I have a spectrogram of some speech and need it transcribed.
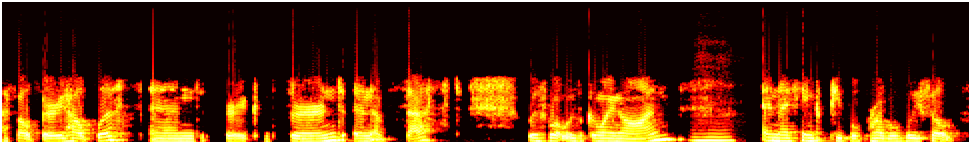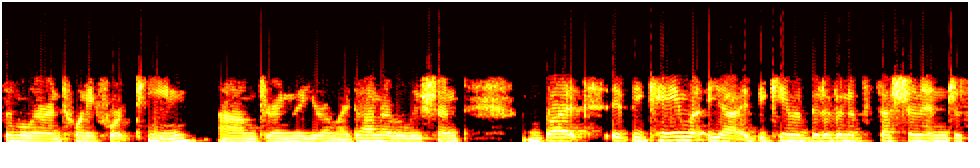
I felt very helpless and very concerned and obsessed with what was going on. And I think people probably felt similar in 2014 um, during the Euromaidan revolution. But it became, yeah, it became a bit of an obsession and just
